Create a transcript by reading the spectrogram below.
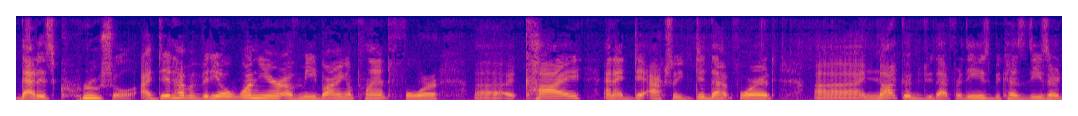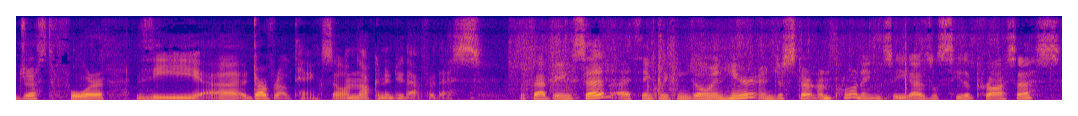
that is crucial. I did have a video one year of me buying a plant for uh, Kai, and I di actually did that for it. Uh, I'm not going to do that for these because these are just for the uh, Dart Frog tank, so I'm not going to do that for this. With that being said, I think we can go in here and just start unpotting, so you guys will see the process.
